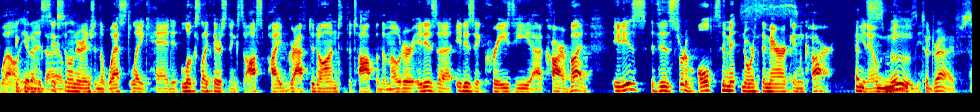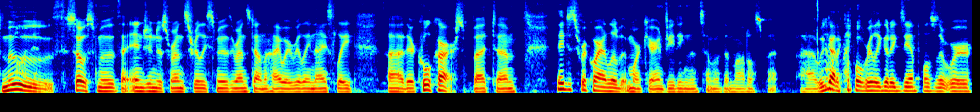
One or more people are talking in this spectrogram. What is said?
well to get in the six cylinder engine, the Westlake head. It looks like there's an exhaust pipe grafted on to the top of the motor. It is a it is a crazy uh, car, but it is the sort of ultimate North American car and you know, smooth made. to drive. Smooth, so smooth. The engine just runs really smooth. Runs down the highway really nicely. Uh, they're cool cars, but um, they just require a little bit more care and feeding than some of the models. But uh, we've oh, got a couple really good examples that we're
